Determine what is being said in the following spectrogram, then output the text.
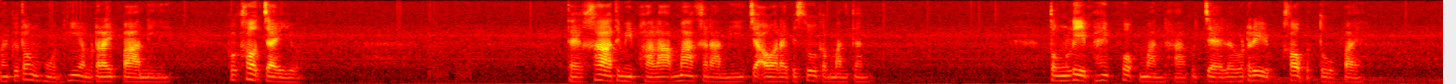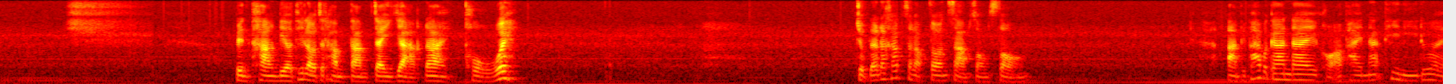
มันก็ต้องโหดเหี้ยมไรปาณีก็เข้าใจอยู่ แต่ข้าที่มีภาระมากขนาดนี้จะเอาอะไรไปสู้กับมันกัน ต้องรีบให้พวกมันหากุญแจแล้วรีบเข้าประตูไป เป็นทางเดียวที่เราจะทำตามใจอยากได้ โถเว้ยจบแล้วนะครับสำหรับตอน 322 อ่านผิดพลาดประการใดขออภัยณที่นี้ด้วย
